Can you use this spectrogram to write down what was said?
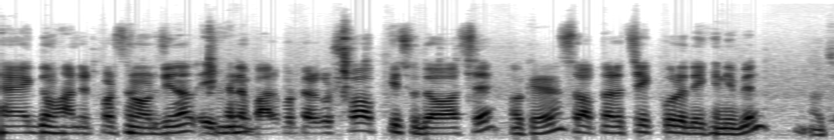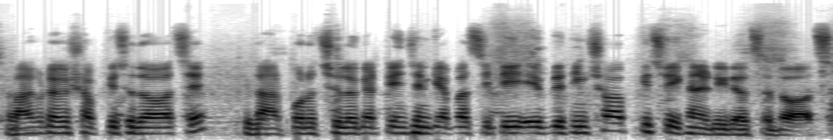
হ্যাঁ একদম হান্ড্রেড পার্সেন্ট অরিজিনাল এখানে বারকোড টারকোড সব কিছু দেওয়া আছে। ওকে। সো আপনারা চেক করে দেখে নেবেন। আচ্ছা। বারকোড টারকোড সব কিছু দেওয়া আছে। তারপর হচ্ছে লগিয়া টেনশন ক্যাপাসিটি এভরিথিং সব কিছু এখানে ডিটেলসে দেওয়া আছে।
